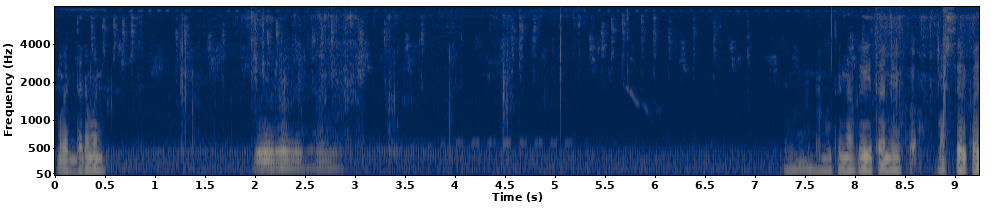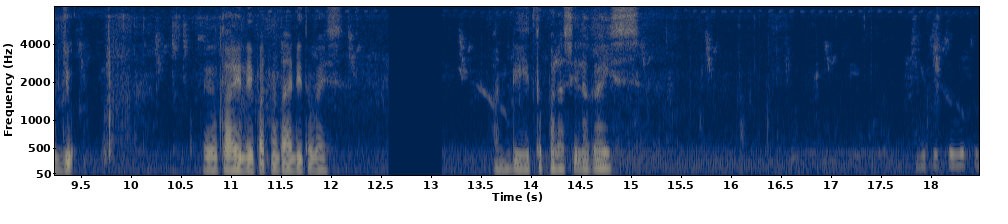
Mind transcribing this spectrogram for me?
Maganda naman. Hmm, Buti nakita ni Ka- Master Kadyo. Dito tayo, lipat na tayo dito guys. Andito pala sila guys. Sige po.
